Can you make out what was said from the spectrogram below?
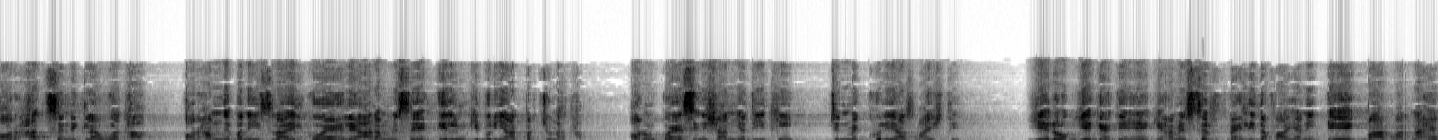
और हद से निकला हुआ था और हमने बनी इसराइल को अहले आलम में से इल्म की बुनियाद पर चुना था और उनको ऐसी निशानियाँ दी थी जिनमें खुली आजमाइश थी। ये लोग ये कहते हैं कि हमें सिर्फ़ पहली दफ़ा यानी एक बार मरना है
